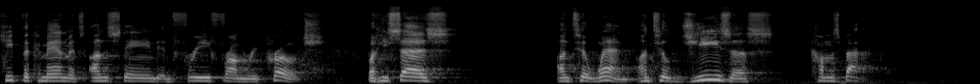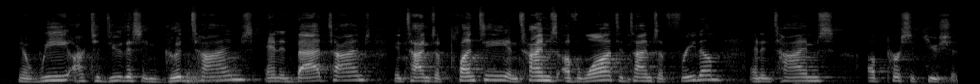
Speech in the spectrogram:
Keep the commandments unstained and free from reproach. But he says, until when? Until Jesus comes back. You know, we are to do this in good times and in bad times, in times of plenty, in times of want, in times of freedom, and in times of persecution.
